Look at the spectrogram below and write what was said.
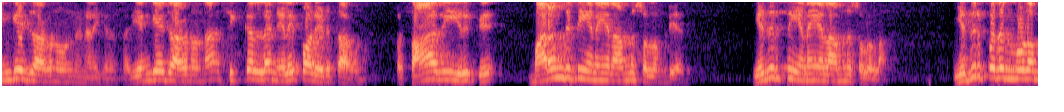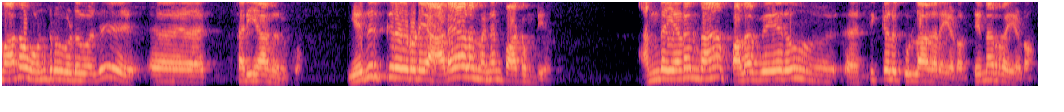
எங்கேஜ் ஆகணும்னு நினைக்கிறேன் சார் எங்கேஜ் ஆகணும்னா சிக்கல்ல நிலைப்பாடு எடுத்தாகணும். இப்ப சாதி இருக்கு மறந்துட்டு இணையலாம்னு சொல்ல முடியாது. எதிர்த்து இணையலாம்னு சொல்லலாம். எதிர்ப்பதன் மூலமாக ஒன்று விடுவது அஹ், சரியாக இருக்கும். எதிர்க்கிறவருடைய அடையாளம் என்னன்னு பார்க்க முடியாது. அந்த இடம் தான் பல பேரும் அஹ், சிக்கலுக்குள்ளாகிற இடம் திணற இடம்.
